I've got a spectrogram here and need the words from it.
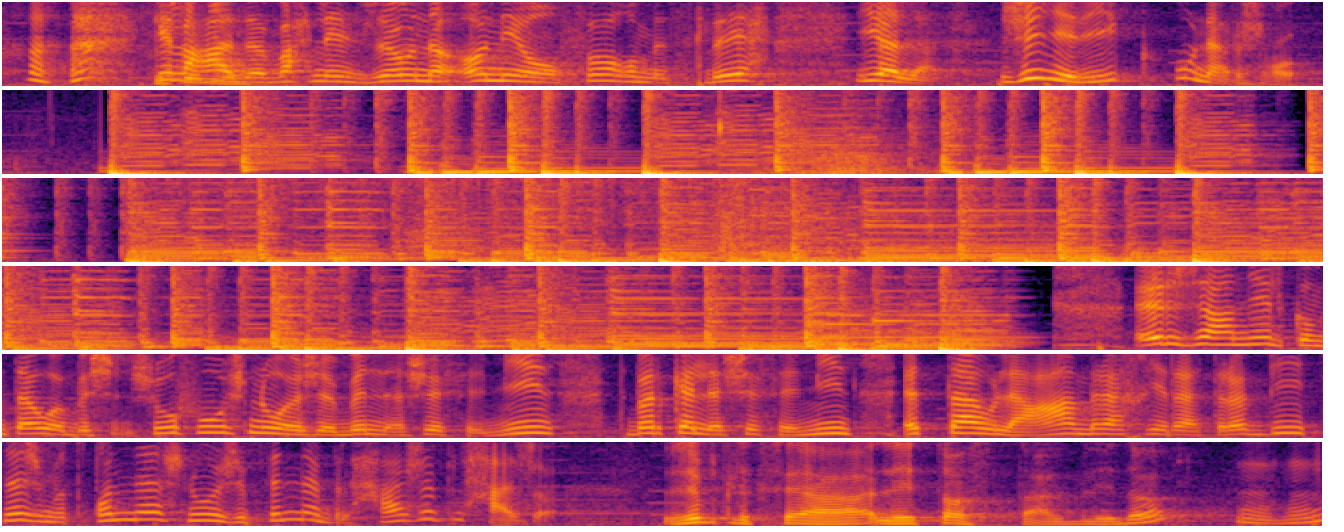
كالعادة محلاه جونا on est en forme صباح. يلا générique ونرجعوا رجعنا لكم توا باش نشوفوا شنو جاب لنا شيف امين تبارك الله شيف امين الطاولة عامرة خيرات ربي. تنجم تقول لنا شنو جبت لنا بالحاجة بالحاجة. جبت لك ساعة لي توست تاع البليدور أها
